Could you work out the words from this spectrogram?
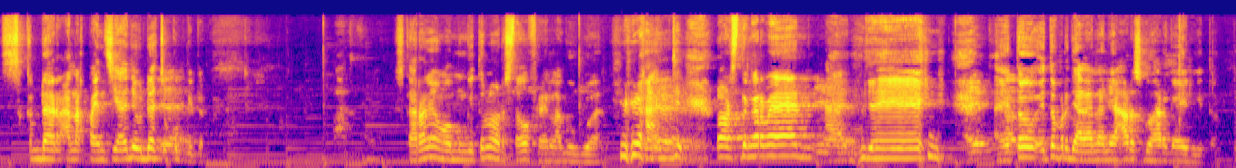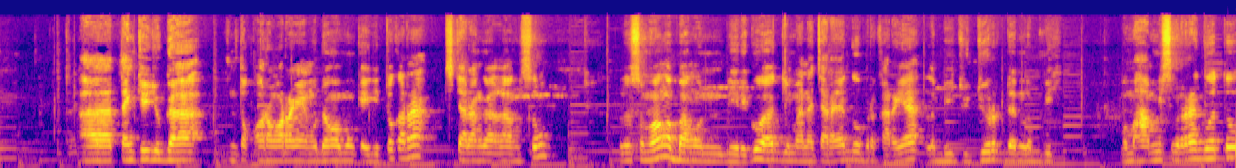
sekedar anak pensi aja udah cukup Iya. gitu sekarang yang ngomong gitu lu harus tahu friend lagu gua. Anjing lu harus denger men. Iya. anjing. Nah, itu itu perjalanan yang harus gua hargain gitu. Eh, thank you juga untuk orang-orang yang udah ngomong kayak gitu karena secara nggak langsung lu semua ngebangun diri gua gimana caranya gue berkarya lebih jujur dan lebih memahami. Sebenarnya gue tuh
